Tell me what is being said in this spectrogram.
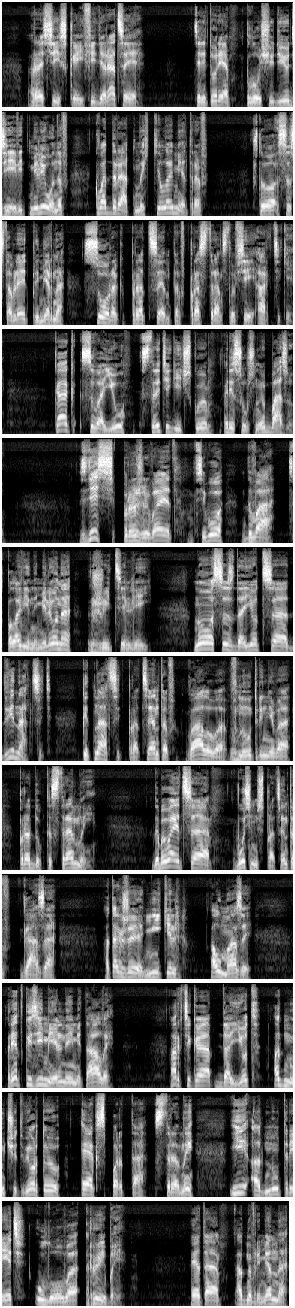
Российской Федерации, территория площадью 9 миллионов квадратных километров, что составляет примерно 40% пространства всей Арктики, как свою стратегическую ресурсную базу. Здесь проживает всего два с половиной миллиона жителей, но создается 12 15% валового внутреннего продукта страны. Добывается 80% газа, а также никель, алмазы, редкоземельные металлы. Арктика дает одну четвертую экспорта страны и одну треть улова рыбы. Это одновременно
